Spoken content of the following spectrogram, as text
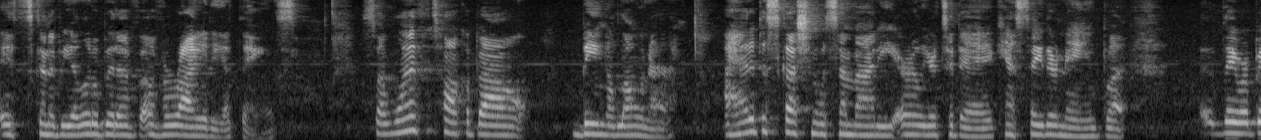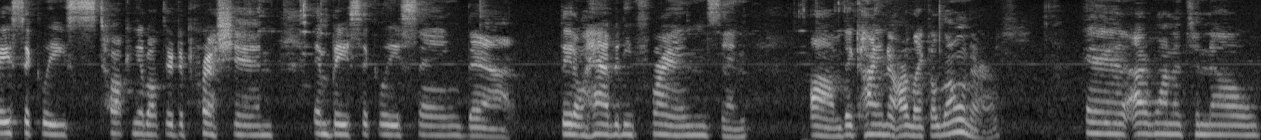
it's going to be a little bit of a variety of things. So I wanted to talk about being a loner. I had a discussion with somebody earlier today. I can't say their name, but they were basically talking about their depression and basically saying that they don't have any friends and um, they kind of are like a loner. And I wanted to know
